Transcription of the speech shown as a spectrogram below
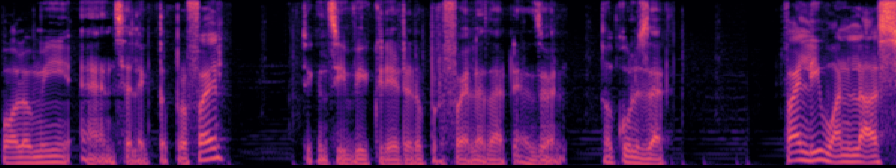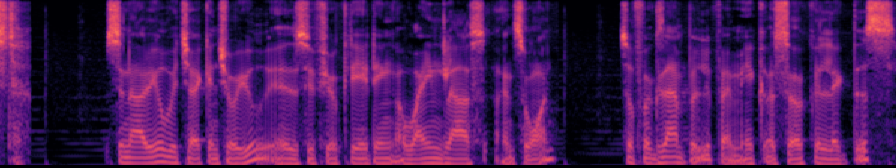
follow me and select the profile. You can see we created a profile of that as well. How cool is that? Finally, one last scenario which I can show you is if you're creating a wine glass and so on. So for example, if I make a circle like this,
